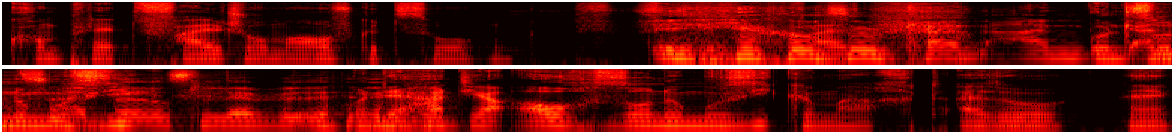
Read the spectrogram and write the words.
komplett falsch rum aufgezogen. Ja, so kein an, und so eine Musik. Level. Und der hat ja auch so eine Musik gemacht. Also, ne,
